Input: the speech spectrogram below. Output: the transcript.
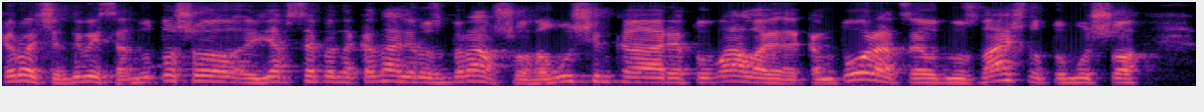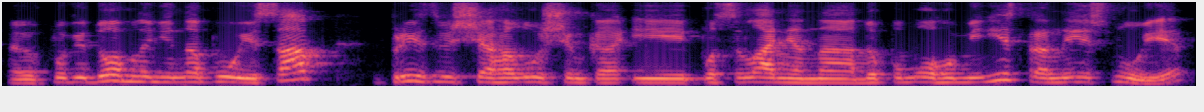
Коротше, дивися, ну то, що я в себе на каналі розбирав, що Галущенка рятувала контора, це однозначно, тому що е, в повідомленні НАБУ і САП прізвища Галущенка і посилання на допомогу міністра не існує.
